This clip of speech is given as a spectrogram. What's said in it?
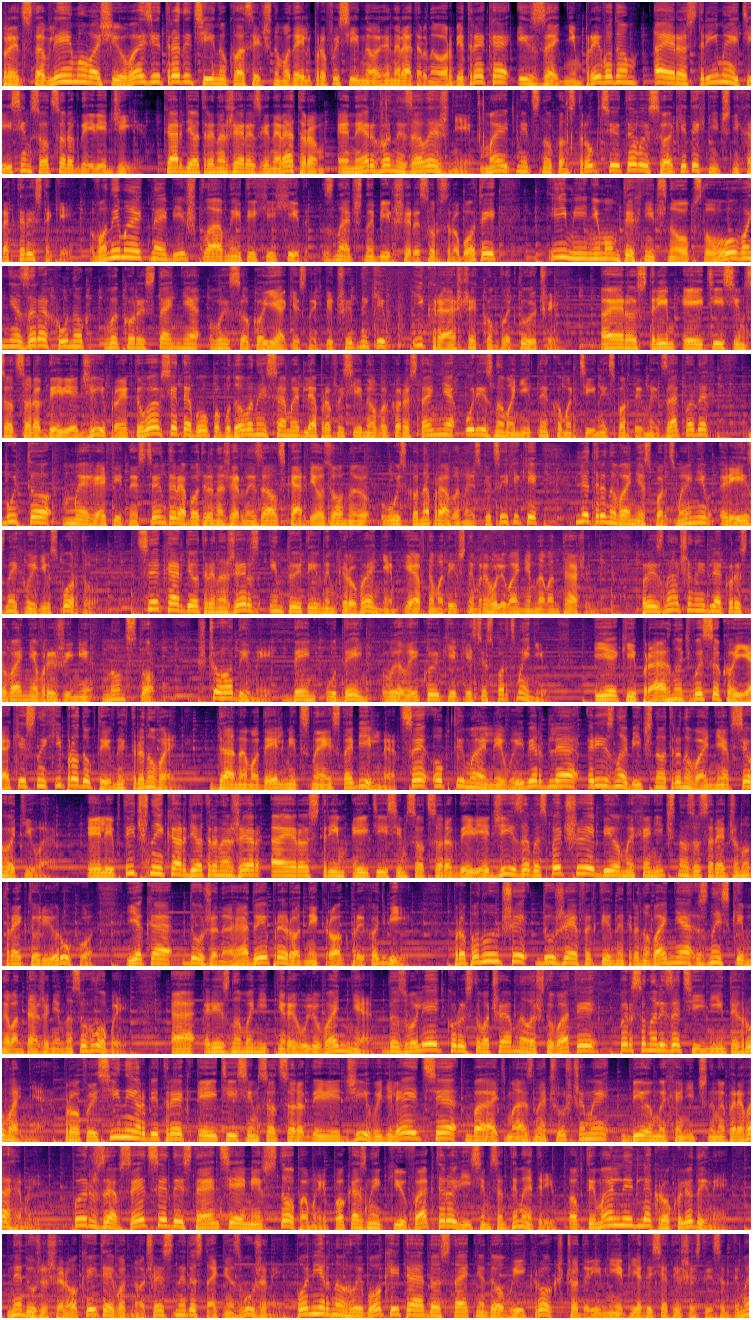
Представляємо вашій увазі традиційну класичну модель професійного генераторного орбітрека із заднім приводом Aerostream AT749G. Кардіотренажери з генератором енергонезалежні, мають міцну конструкцію та високі технічні характеристики. Вони мають найбільш плавний тихий хід, значно більший ресурс роботи і мінімум технічного обслуговування за рахунок використання високоякісних підшипників і кращих комплектуючих. Aerostream AT749G проєктувався та був побудований саме для професійного використання у різноманітних комерційних спортивних закладах, будь то мега-фітнес-центр або тренажерний зал з кардіозоною вузьконаправленої специфіки для тренування спортсменів різних видів спорту. Це кардіотренажер з інтуїтивним керуванням і автоматичним регулюванням навантаження, призначений для користування в режимі нон-стоп щогодини, день у день великою кількістю спортсменів, які прагнуть високоякісних і продуктивних тренувань. Дана модель міцна і стабільна. Це оптимальний вибір для різнобічного тренування всього тіла. Еліптичний кардіотренажер Aerostream AT749G забезпечує біомеханічно зосереджену траєкторію руху, яка дуже нагадує природний крок при ходьбі, пропонуючи дуже ефективне тренування з низьким навантаженням на суглоби, а різноманітні регулювання дозволяють користувачам налаштувати персоналізаційні інтегрування. Професійний орбітрек AT749G виділяється багатьма значущими біомеханічними перевагами. Перш за все, це дистанція між стопами, показник Q-фактору 8 см, оптимальний для кроку людини, не дуже широкий та й водночас недостатньо звужений, помірно глибокий та достатньо довгий крок, що дорівнює 56 см,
